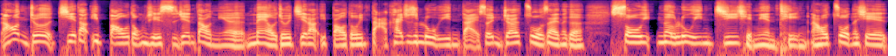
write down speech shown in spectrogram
然后你就接到一包东西，时间到你的 mail 就会接到一包东西，打开就是录音带，所以你就要坐在那个收那个录音机前面听，然后做那些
